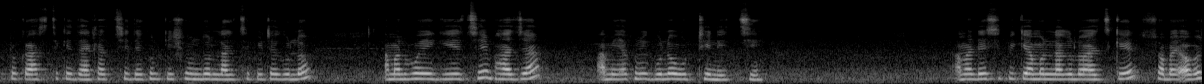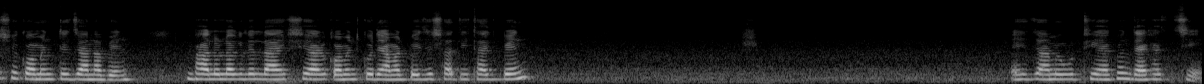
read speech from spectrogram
একটু কাছ থেকে দেখাচ্ছি, দেখুন কি সুন্দর লাগছে পিঠাগুলো। আমার হয়ে গিয়েছে ভাজা, আমি এখন এগুলো উঠিয়ে নিচ্ছি। আমার রেসিপি কেমন লাগল আজকে সবাই অবশ্যই কমেন্টে জানাবেন। ভালো লাগলে লাইক, শেয়ার, কমেন্ট করে আমার পেজের সাথেই থাকবেন। এই যে আমি উঠি এখন, দেখাচ্ছি।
